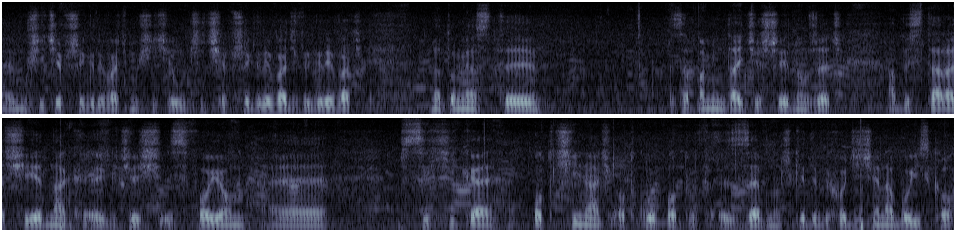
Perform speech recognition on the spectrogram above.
e, musicie przegrywać, musicie uczyć się przegrywać, wygrywać. Natomiast y, zapamiętajcie jeszcze jedną rzecz, aby starać się jednak gdzieś swoją psychikę odcinać od kłopotów z zewnątrz. Kiedy wychodzicie na boisko,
